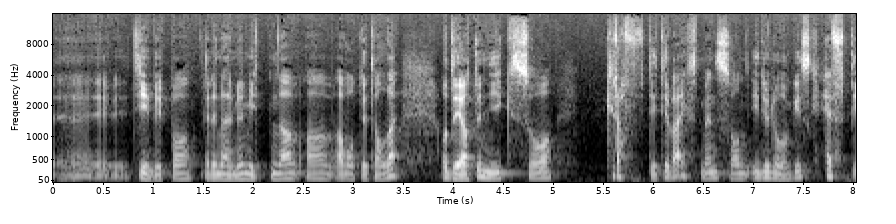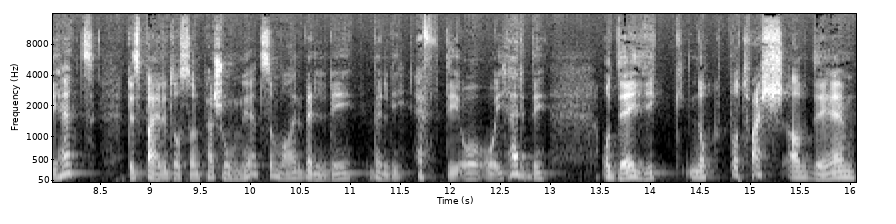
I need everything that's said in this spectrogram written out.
eh, tidlig på, eller nærmere midten av, av, av 80-tallet. Og det at hun gikk så kraftig til verks med en sånn ideologisk heftighet, det speilet også en personlighet som var veldig, veldig heftig og, og iherdig. Og det gikk nok på tvers av det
